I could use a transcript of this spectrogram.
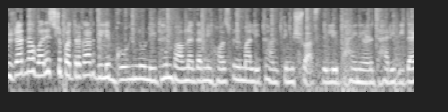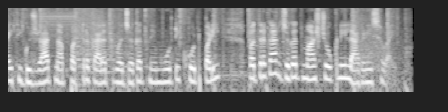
ગુજરાતના વરિષ્ઠ પત્રકાર દિલીપ ગોહિલનું નિધન ભાવનગરની હોસ્પિટલમાં લીધા અંતિમ શ્વાસ. દિલીપભાઈની અણધારી વિદાયથી ગુજરાતના પત્રકારત્વ જગતને મોટી ખોટ પડી. પત્રકાર જગતમાં શોકની લાગણી છવાઈ.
